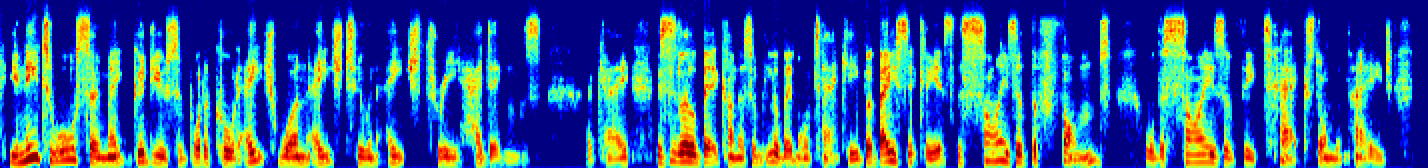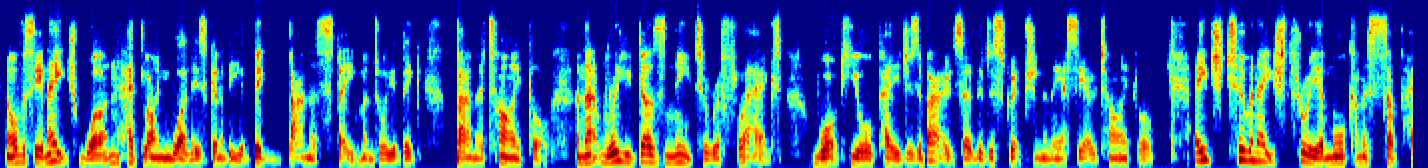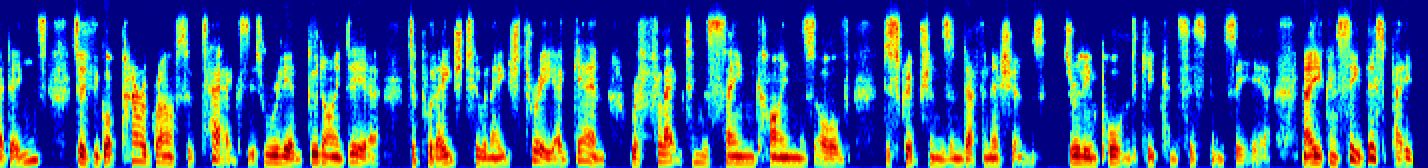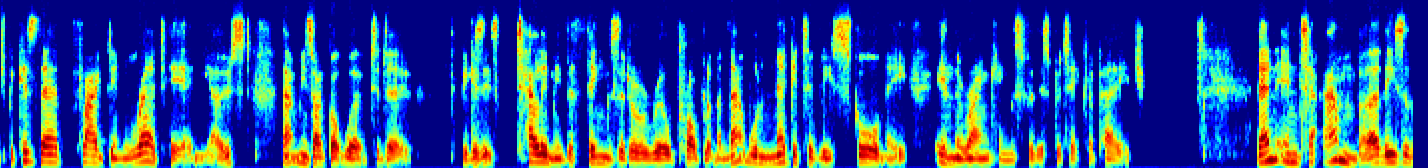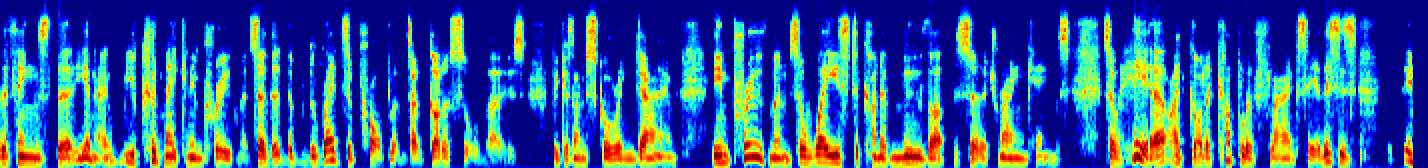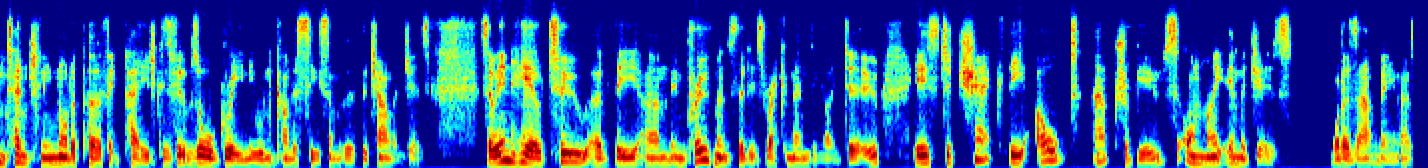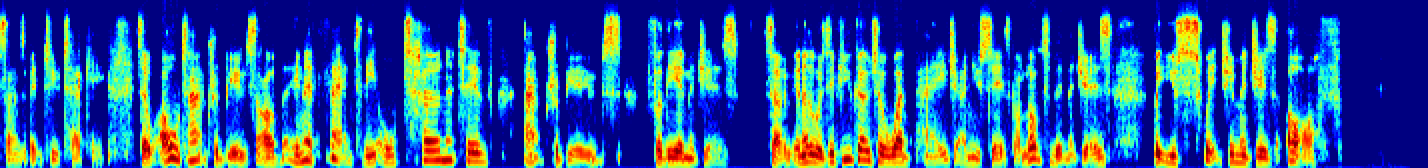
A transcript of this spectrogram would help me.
You need to also make good use of what are called H1, H2, and H3 headings. Okay? This is a little bit kind of, sort of a little bit more techy but basically it's the size of the font or the size of the text on the page. Now obviously in h1 headline one is going to be your big banner statement or your big banner title and that really does need to reflect what your page is about so the description and the seo title. H2 and h3 are more kind of subheadings so if you've got paragraphs of text it's really a good idea to put h2 and h3 again reflecting the same kinds of descriptions and definitions. It's really important to keep consistency here. Now you can see this page, because they're flagged in red here in Yoast, that means I've got work to do because it's telling me the things that are a real problem and that will negatively score me in the rankings for this particular page. Then into amber, these are the things that, you know, you could make an improvement. So the, the, the reds are problems. I've got to sort those because I'm scoring down. The improvements are ways to kind of move up the search rankings. So here I've got a couple of flags here. This is intentionally not a perfect page because if it was all green, you wouldn't kind of see some of the, the challenges. So in here, two of the um, improvements that it's recommending I do is to check the alt attributes on my images. What does that mean? That sounds a bit too techy. So alt attributes are in effect the alternative attributes for the images. So in other words, if you go to a web page and you see it's got lots of images, but you switch images off,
